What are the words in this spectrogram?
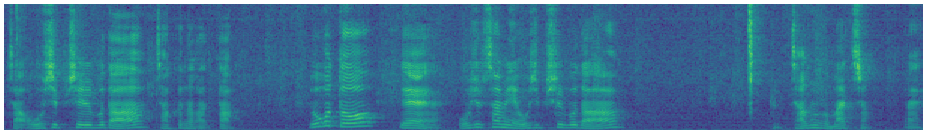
자 57보다 작거나 같다. 요것도 예 53이 57보다 작은 거 맞죠? 예.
